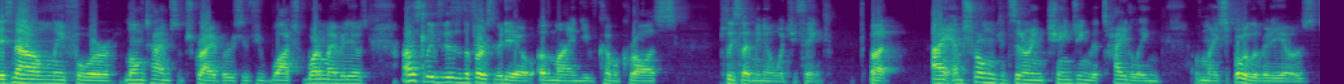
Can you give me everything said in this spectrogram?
it's not only for long-time subscribers, if you've watched one of my videos, honestly, if this is the first video of mine you've come across, please let me know what you think. But I am strongly considering changing the titling of my spoiler videos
